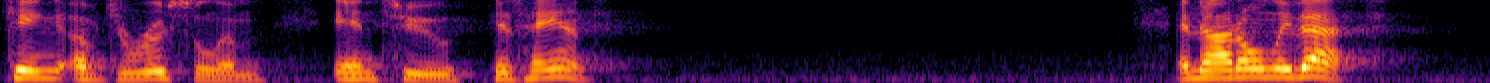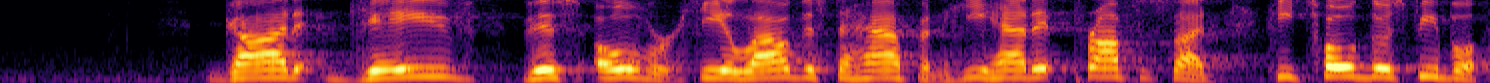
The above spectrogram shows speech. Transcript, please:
king of Jerusalem, into his hand. And not only that, God gave this over. He allowed this to happen. He had it prophesied. He told those people,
